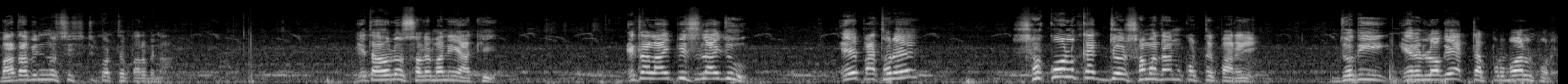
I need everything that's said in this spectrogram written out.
বাধাবিঘ্ন সৃষ্টি করতে পারবে না। এটা হলো সলেমানি আখি। এটা লাইপিস লাইজু। এ পাথরে সকল কার্য সমাধান করতে পারে, যদি এর লগে একটা প্রবল পড়ে।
